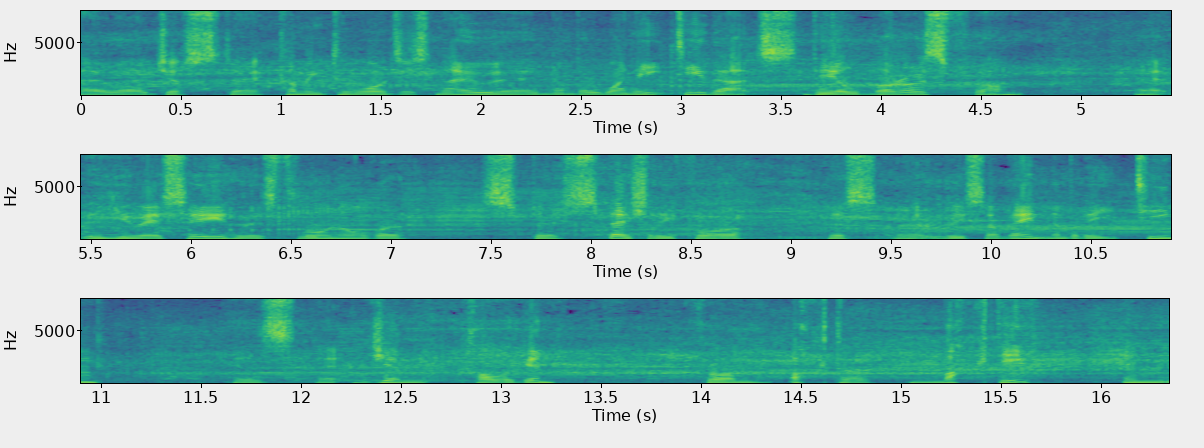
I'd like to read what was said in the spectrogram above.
Now, uh, just uh, coming towards us now, uh, number 180, that's Dale Burrows from uh, the USA, who has flown over spe- specially for this uh, race event. Number 18 is uh, Jim Colligan from Uchter Machty in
